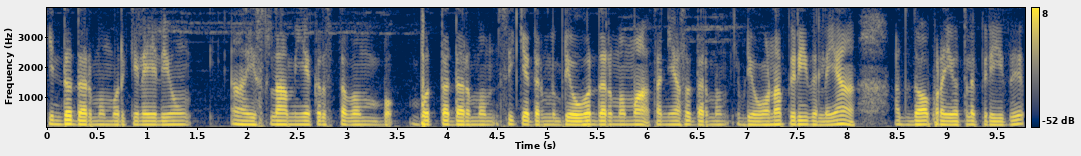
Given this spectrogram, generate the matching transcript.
ஹிந்து தர்மம் ஒரு கிளையிலையும் இஸ்லாமிய கிறிஸ்தவம் பு- புத்த தர்மம் சீக்கிய தர்மம் இப்படி ஒவ்வொரு தர்மமாக சந்நியாச தர்மம் இப்படி ஒவ்வொன்றா பிரியுது இல்லையா? அது துவாபர யுகத்தில் பிரியுது.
